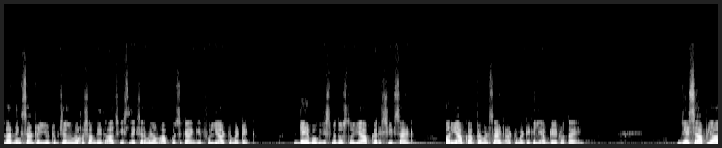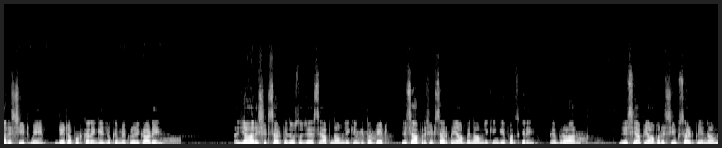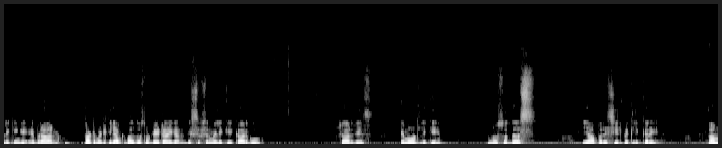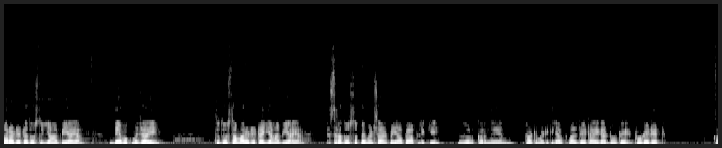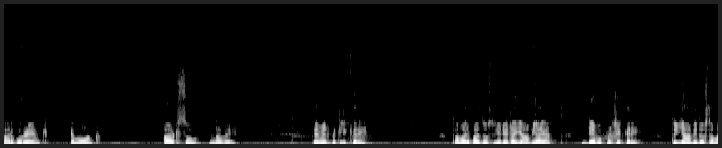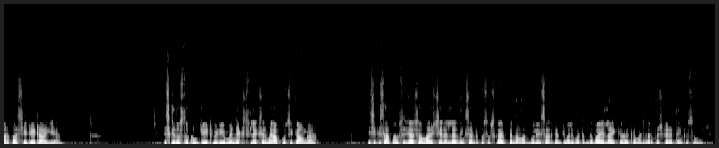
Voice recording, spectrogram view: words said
Learning centre YouTube channel में खुश आमदीद। आज के इस लेक्चर में हम आपको सिखाएँगे फुल्ली ऑटोमेटिक डे बुक, जिसमें दोस्तों ये आपका रिसीट साइड और ये आपका पेमेंट साइड ऑटोमेटिकली अपडेट होता है। जैसे आप यहाँ रिसीट में डेटा पुट करेंगे, जो कि मैक्रो रिकॉर्ड है, यहाँ रिसीट साइड पे दोस्तों जैसे आप नाम लिखेंगे तो डेट, जैसे आप रिसीट साइड पे यहाँ पे नाम लिखेंगे, फ़र्ज़ करें, एब्रार जैसे आप यहाँ पर रिसीप्ट साइड पे नाम लिखेंगे एब्रार तो ऑटोमेटिकली आपके पास दोस्तों डेट आएगा। डिस्क्रिप्शन में लिखिए कार्गो चार्जेस अमाउंट लिखिए 910 यहाँ पर रिसीट पे क्लिक करें तो हमारा डेटा दोस्तों यहाँ पे आया। डे बुक में जाए तो दोस्तों हमारा डेटा यहाँ भी आया। इस तरह दोस्तों पेमेंट साइड पे यहाँ पे आप लिखिए जुल करनेन तो ऑटोमेटिकली आपके पास डेट आएगा today date cargo rent amount आठ सौ नब्बे। पेमेंट पे क्लिक करें। तो हमारे पास दोस्तों ये डेटा यहाँ भी आया। डे बुक में चेक करें। तो यहाँ भी दोस्तों हमारे पास ये डेटा आ गया। इसके दोस्तों कंप्लीट वीडियो में नेक्स्ट लेक्चर में आपको सिखाऊँगा। इसी के साथ मैं आपसे जाचूँ हमारे चैनल लर्निंग सेंटर को सब्सक्राइब करना मत भूलिए। सात घंटे वाली बटन दबाए। लाइक करें कमेंट ज़रूर पुश करें। Thank you so much.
